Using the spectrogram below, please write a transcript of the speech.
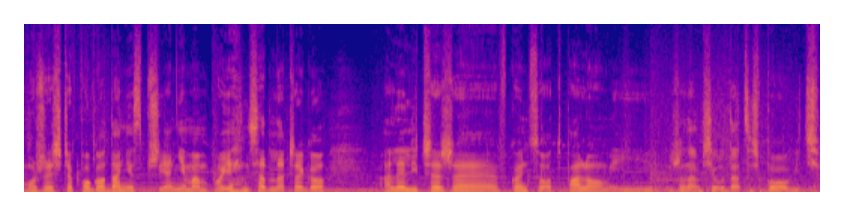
może jeszcze pogoda nie sprzyja, nie mam pojęcia dlaczego, ale liczę, że w końcu odpalą i że nam się uda coś połowić.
